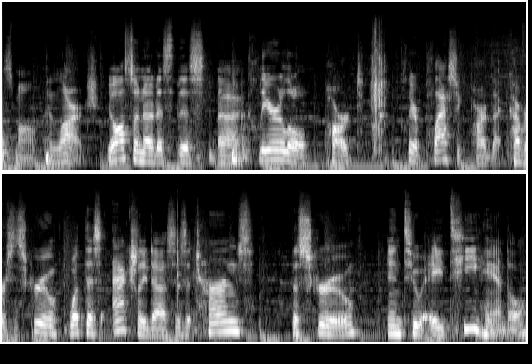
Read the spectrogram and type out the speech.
small and large. You'll also notice this uh, clear little part clear plastic part that covers the screw. What this actually does is it turns the screw into a T-handle,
